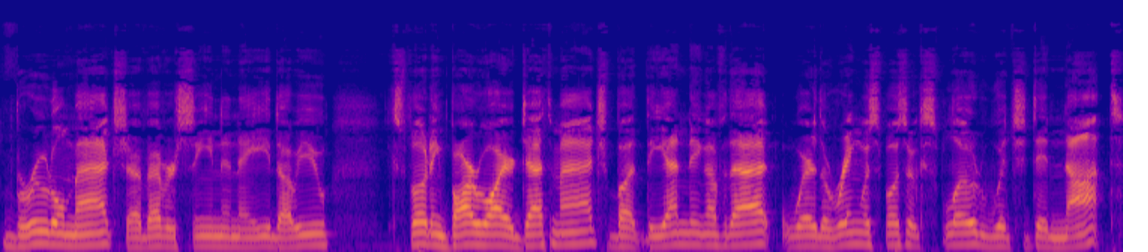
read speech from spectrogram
brutal match I've ever seen in AEW. exploding barbed wire death match, but the ending of that, where the ring was supposed to explode, which did not.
